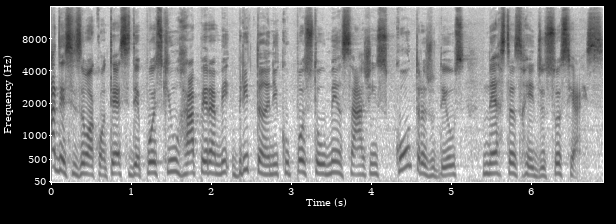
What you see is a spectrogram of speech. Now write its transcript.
A decisão acontece depois que um rapper britânico postou mensagens contra judeus nestas redes sociais.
